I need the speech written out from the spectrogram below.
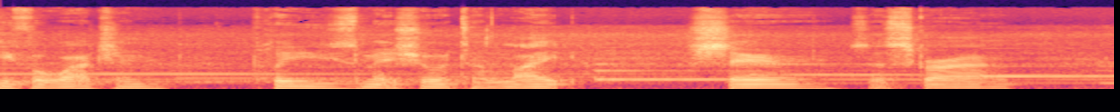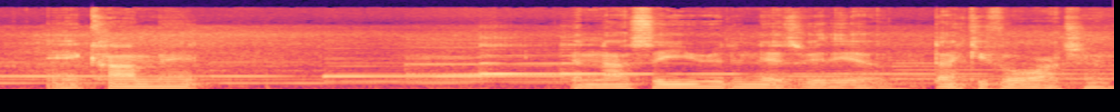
you for watching. Please make sure to like, share, subscribe, and comment. And I'll see you in the next video. Thank you for watching.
